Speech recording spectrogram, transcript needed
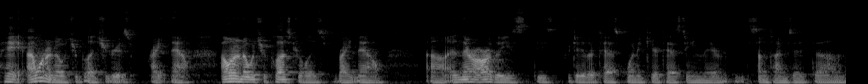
hey, I want to know what your blood sugar is right now. I want to know what your cholesterol is right now. Uh, and there are these these particular tests, point of care testing. They're sometimes at um,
